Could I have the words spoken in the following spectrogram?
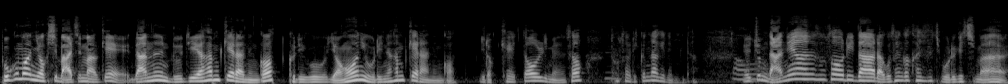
보그먼 역시 마지막에 나는 루디와 함께라는 것 그리고 영원히 우리는 함께라는 것 이렇게 떠올리면서 소설이 끝나게 됩니다. 어. 이게 좀 난해한 소설이다라고 생각하실지 모르겠지만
